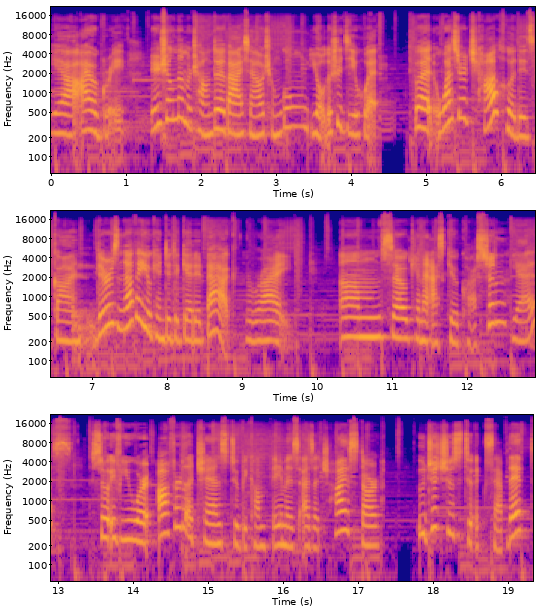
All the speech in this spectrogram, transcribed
Yeah, I agree. 人生那么长，对吧？想要成功，有的是机会。But once your childhood is gone, there is nothing you can do to get it back. Right. Um, so can I ask you a question? Yes? So if you were offered a chance to become famous as a child star, would you choose to accept it?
